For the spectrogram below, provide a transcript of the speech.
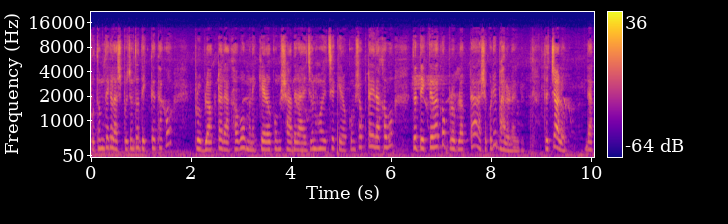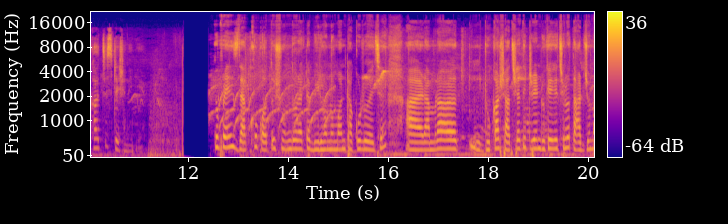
প্রথম থেকে লাস্ট পর্যন্ত দেখতে থাকো। পুরো ব্লগটা দেখাবো মানে কীরকম স্বাদের আয়োজন হয়েছে, কীরকম সবটাই দেখাবো। তো দেখতে থাকো পুরো ব্লগটা, আশা করি ভালো লাগবে। তো চলো, দেখা হচ্ছে স্টেশনে গিয়ে। তো ফ্রেন্ডস দেখো কত সুন্দর একটা বীর হনুমান ঠাকুর রয়েছে। আর আমরা ঢোকার সাথে সাথে ট্রেন ঢুকে গেছিল, তার জন্য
